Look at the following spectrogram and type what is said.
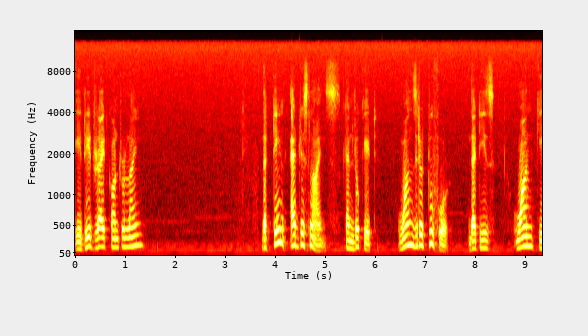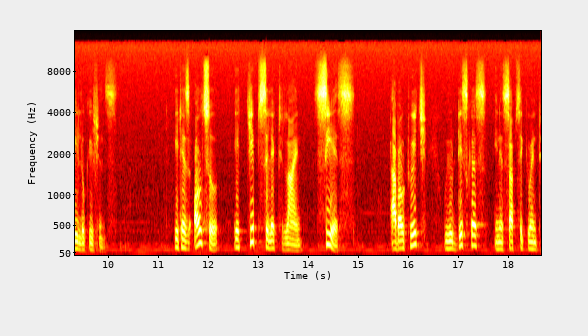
a read-write control line. The 10 address lines can locate 1024, that is 1K locations. It has also a chip select line CS, about which we would discuss in a subsequent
